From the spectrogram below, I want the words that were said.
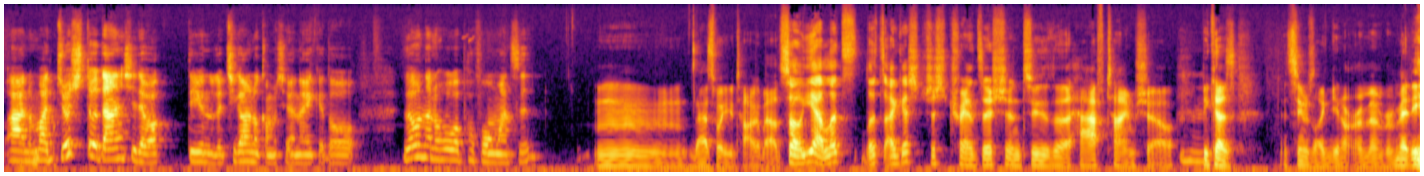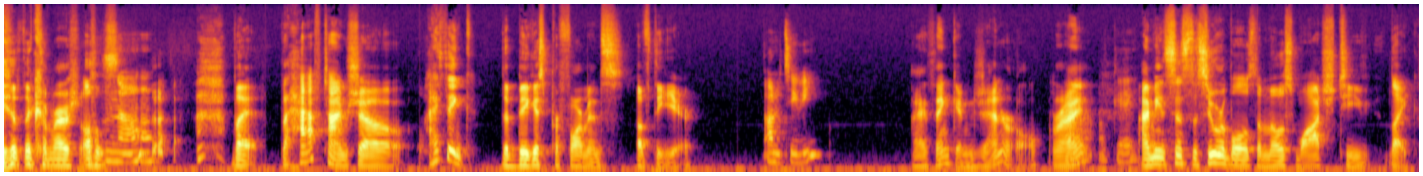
あのまあ女子と男子ではっていうので違うのかもしれないけど、ローナの方はパフォーマンス Mm, that's what you talk about. So yeah, let's let's I guess just transition to the halftime show because it seems like you don't remember many of the commercials. No. But the halftime show, I think the biggest performance of the year. on TV? I think in general, right? Okay. I mean, since the Super Bowl is the most watched TV like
